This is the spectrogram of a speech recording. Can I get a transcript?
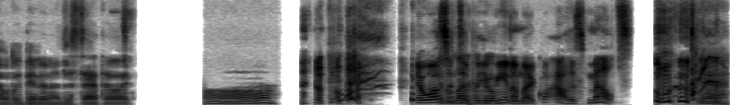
totally did it. And I just sat there like, "Aw, I don't know why. It wasn't to be go- mean. I'm like, wow, this melts. yeah."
